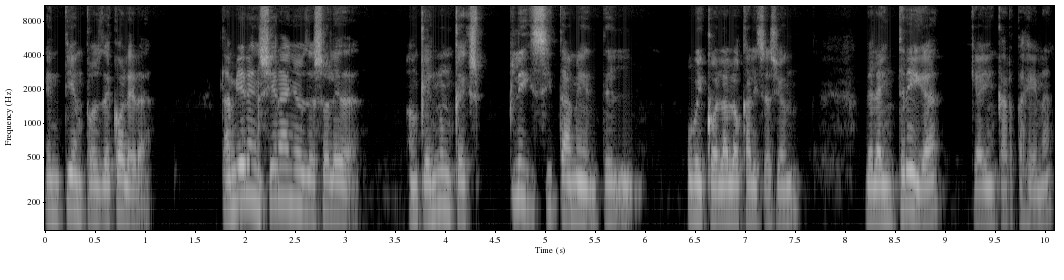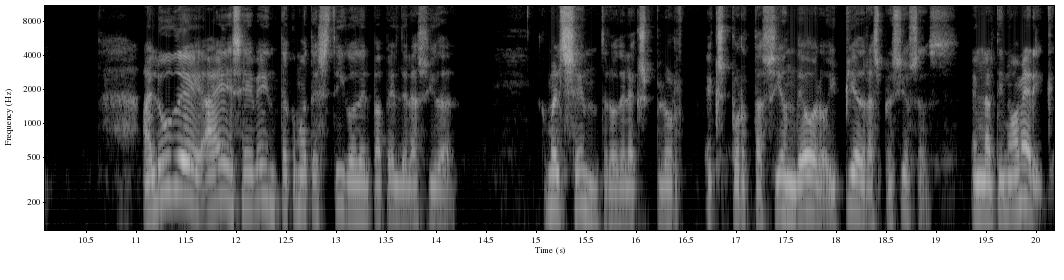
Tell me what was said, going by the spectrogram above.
en tiempos de cólera. También en Cien años de soledad, aunque nunca explícitamente ubicó la localización de la intriga que hay en Cartagena, alude a ese evento como testigo del papel de la ciudad, como el centro de la exportación de oro y piedras preciosas en Latinoamérica,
